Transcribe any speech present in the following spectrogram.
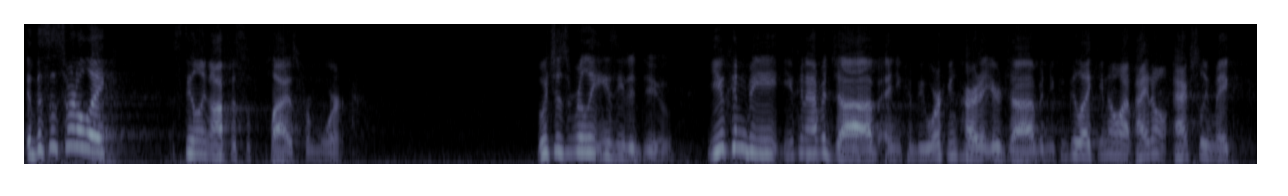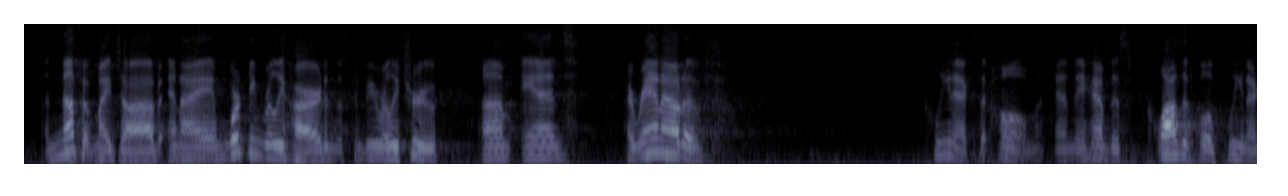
this is sort of like stealing office supplies from work, which is really easy to do. You can be, you can have a job and you can be working hard at your job and you can be like, you know what, I don't actually make enough at my job and I am working really hard, and this can be really true. Um, and I ran out of Kleenex at home, and they have this closet full of Kleenex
